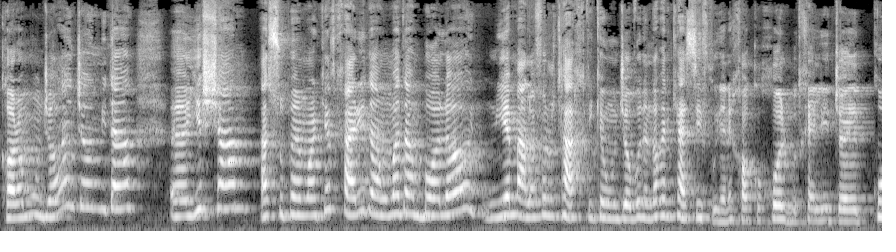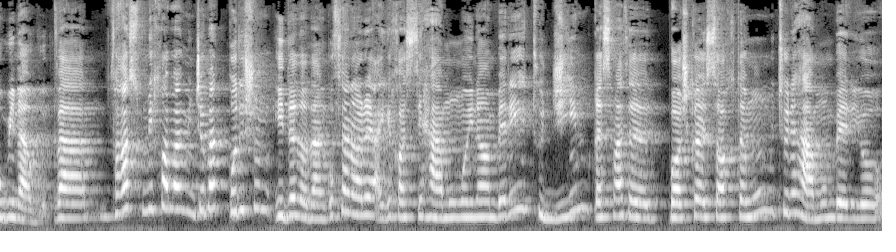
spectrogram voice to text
کارامو اونجا انجام میدم. یه شمع از سوپرمارکت خریدم اومدم بالا. یه ملافه رو تختی که اونجا بود انداخت کثیف بود. یعنی خاک و خل بود خیلی جای خوبی نبود. و فقط می‌خوابم اینجا. بعد خودشون ایده دادن. گفتن آره اگه خواستی حموم و اینا هم بری تو gym قسمت باشگاه ساختمون می‌تونی هموم بری و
